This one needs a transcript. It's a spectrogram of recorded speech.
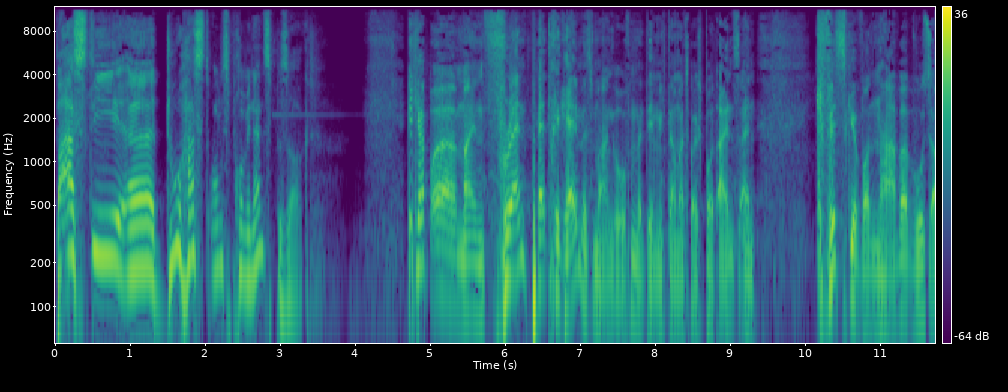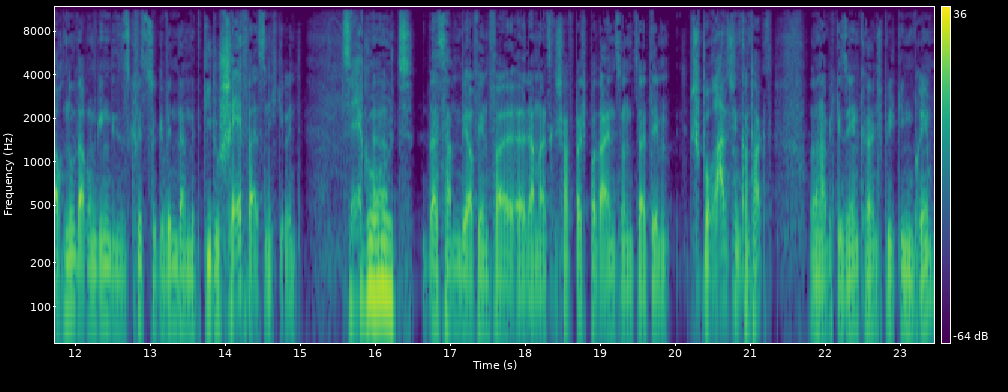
Basti, äh, du hast uns Prominenz besorgt. Ich habe äh, meinen Friend Patrick Helmes mal angerufen, mit dem ich damals bei Sport 1 ein Quiz gewonnen habe, wo es auch nur darum ging, dieses Quiz zu gewinnen, damit Guido Schäfer es nicht gewinnt. Sehr gut. Äh, das haben wir auf jeden Fall äh, damals geschafft bei Sport 1 und seitdem sporadischen Kontakt. Und dann habe ich gesehen, Köln spielt gegen Bremen.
